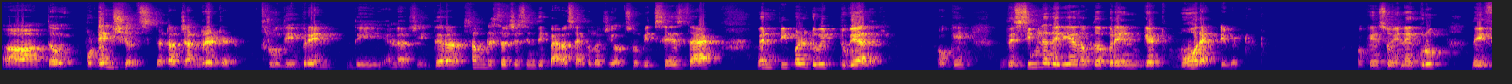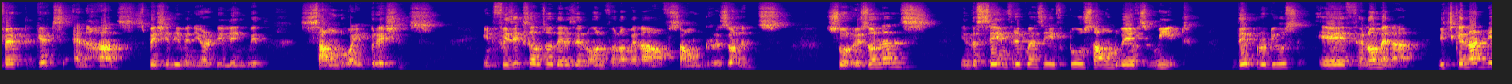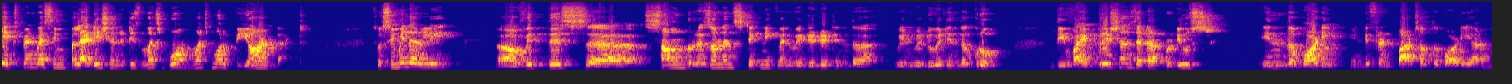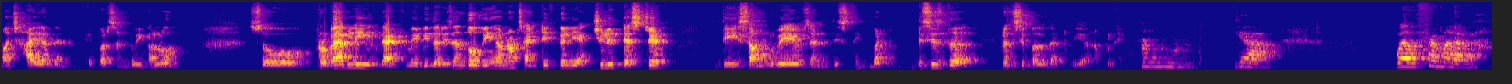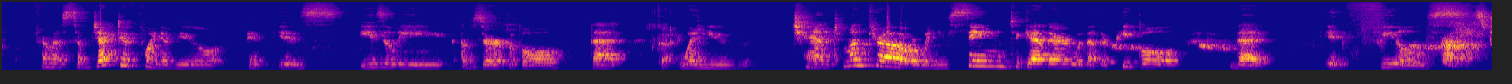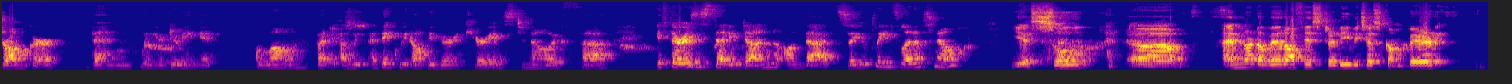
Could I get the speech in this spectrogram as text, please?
uh, the potentials that are generated through the brain, the energy. There are some researches in the parapsychology also which says that when people do it together, okay, the similar areas of the brain get more activated. Okay, so in a group, the effect gets enhanced, especially when you are dealing with sound vibrations. In physics also there is a known phenomena of sound resonance. So resonance in the same frequency if two sound waves meet, they produce a phenomena which cannot be explained by simple addition. It is much more, much more beyond that. So similarly, uh, with this uh, sound resonance technique, when we did it in the when we do it in the group, the vibrations that are produced in the body in different parts of the body are much higher than a person doing alone. So probably that may be the reason, though we have not scientifically actually tested the sound waves and this thing, but this is the principle that we are applying. Mm, yeah. Well, from a from a subjective point of view, it is easily observable that Correct. when you chant mantra or when you sing together with other people, that it feels stronger than when you're doing it alone. But Yes. I, I think we'd all be very curious to know if uh, if there is a study done on that. So you please let us know. Yes, so um, I'm not aware of a study which has compared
